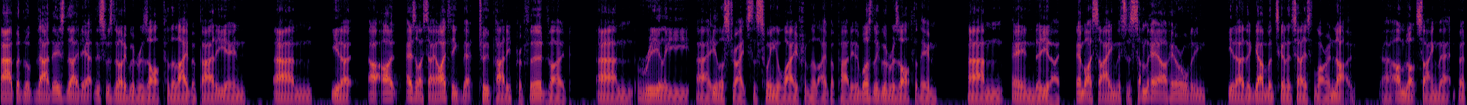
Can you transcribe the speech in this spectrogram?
Uh, but look, no, there's no doubt this was not a good result for the Labor Party. And, um, you know, I, I, as I say, I think that two party preferred vote um, really uh, illustrates the swing away from the Labor Party. It wasn't a good result for them. Um, and, uh, you know, am I saying this is somehow heralding, you know, the government's going to change tomorrow? No, uh, I'm not saying that. But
